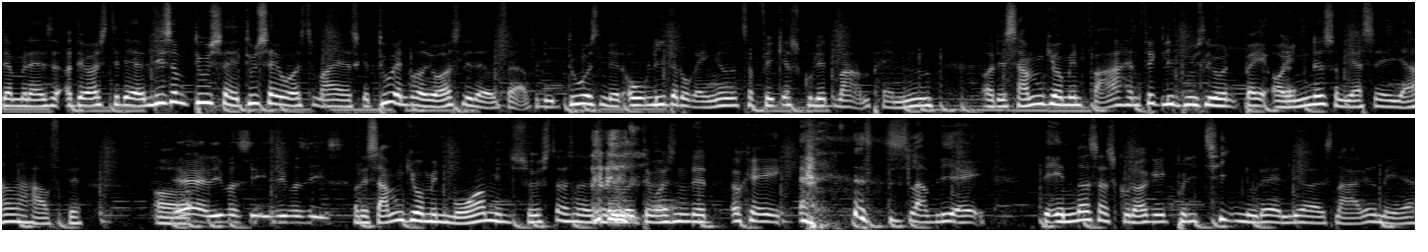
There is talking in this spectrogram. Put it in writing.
Jamen altså, og det er også det der, ligesom du sagde, du sagde jo også til mig, Asger, du ændrede jo også lidt adfærd, fordi du var sådan lidt, oh, lige da du ringede, så fik jeg sgu lidt varm panden. Og det samme gjorde min far, han fik lige pludselig ondt bag øjnene, som jeg sagde, jeg havde haft det. Og, Ja, lige præcis, lige præcis. og det samme gjorde min mor og min søster og sådan noget, så det var sådan lidt, okay, slap lige af. Det ændrer sig sgu nok ikke på de 10 minutter, jeg lige har snakket med jer.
